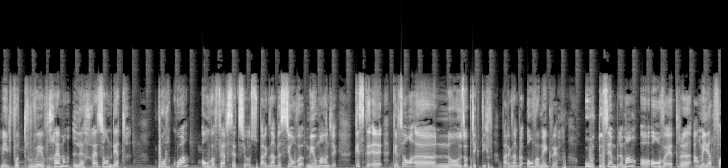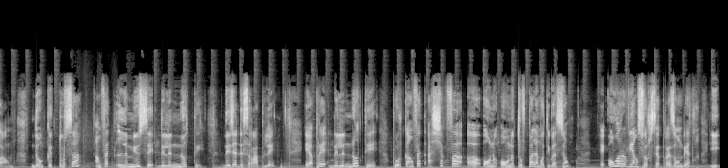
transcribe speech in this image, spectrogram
Mais il faut trouver vraiment la raison d'être pourquoi on veut faire cette chose. Par exemple, si on veut mieux manger, qu'est-ce que, euh, quels sont euh, nos objectifs? Par exemple, on veut maigrir ou tout simplement euh, on veut être en meilleure forme. Donc tout ça, en fait, le mieux c'est de le noter. Déjà de se rappeler et après de le noter pour qu'en fait à chaque fois on, on ne trouve pas la motivation, et on revient sur cette raison d'être et,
